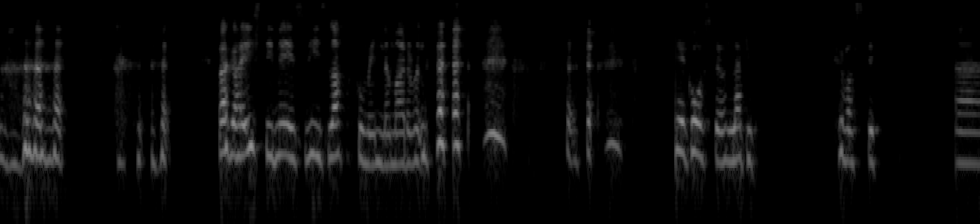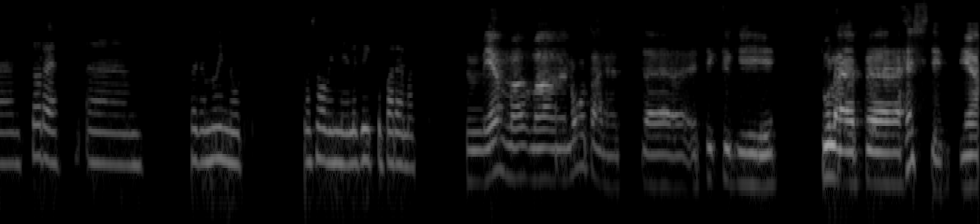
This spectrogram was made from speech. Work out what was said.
väga Eesti mees viis lahku minna, ma arvan Teie koostöö on läbi, hüvasti äh,. tore äh,, väga nunnud. ma soovin neile kõike paremat. jah, ma, ma loodan, et, et ikkagi tuleb äh, hästi ja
